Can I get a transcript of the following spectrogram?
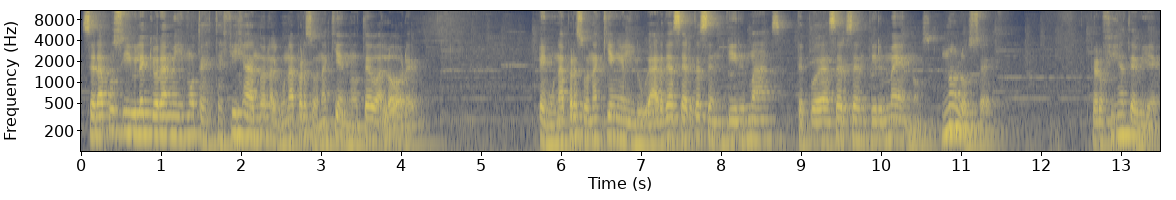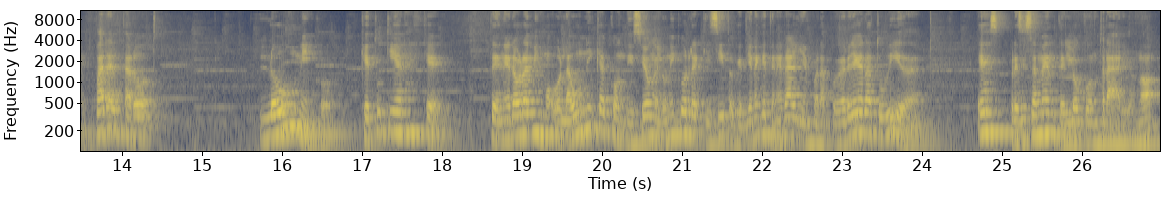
será posible que ahora mismo te estés fijando en alguna persona quien no te valore, en una persona quien en lugar de hacerte sentir más, te puede hacer sentir menos. No lo sé. Pero fíjate bien, para el tarot, lo único que tú tienes que tener ahora mismo, o la única condición, el único requisito que tiene que tener alguien para poder llegar a tu vida, es precisamente lo contrario, ¿no?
